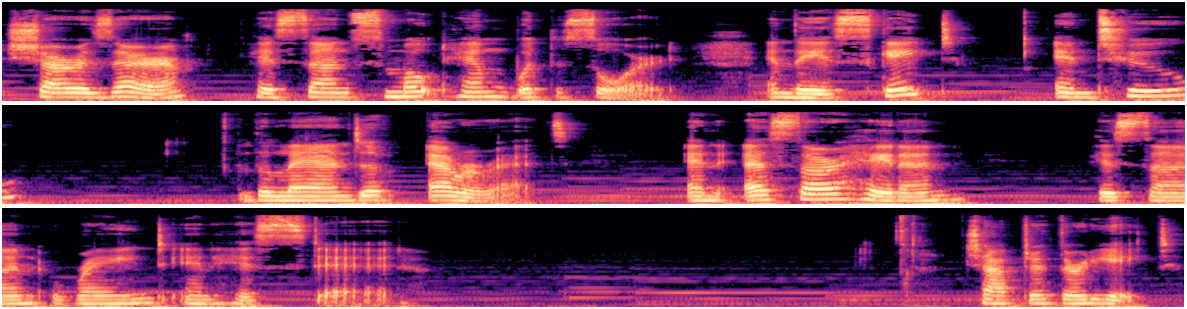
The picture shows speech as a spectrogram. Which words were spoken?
Sharezer, his son, smote him with the sword. And they escaped into the land of Ararat. And Esarhaddon, his son, reigned in his stead. Chapter 38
